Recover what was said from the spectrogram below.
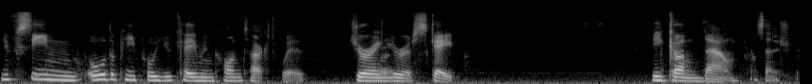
You've seen all the people you came in contact with during Right. your escape be gunned down, essentially.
